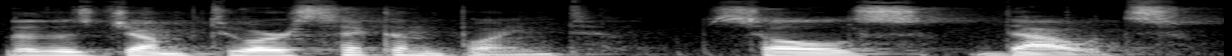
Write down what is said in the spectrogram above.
let us jump to our second point Saul's doubts.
